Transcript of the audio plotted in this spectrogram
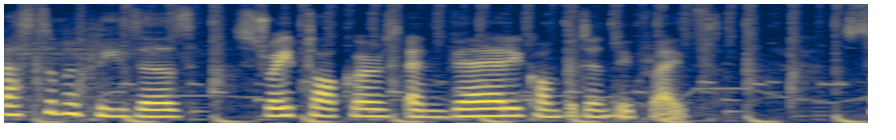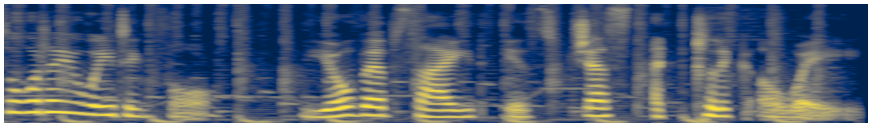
customer pleasers, straight talkers, and very competently priced. So, what are you waiting for? Your website is just a click away.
